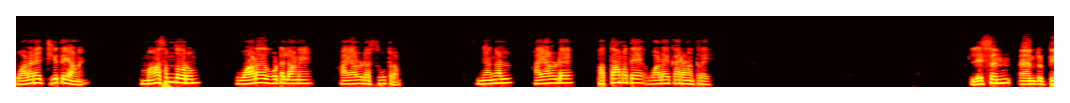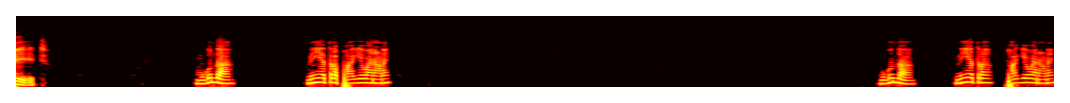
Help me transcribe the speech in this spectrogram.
വളരെ ചീത്തയാണ്. മാസം തോറും വാടക കൂട്ടലാണ് അയാളുടെ സൂത്രം. ഞങ്ങൾ അയാളുടെ പത്താമത്തെ വാടകക്കാരാണത്രേ. ലിസൺ ആൻഡ് റിപ്പീറ്റ് മുകുന്ദ നീ എത്ര ഭാഗ്യവാനാണ്? മുകുന്ദ നീ എത്ര ഭാഗ്യവാനാണ്?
